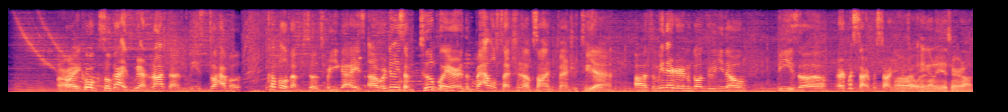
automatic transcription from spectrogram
All Alright, cool. So, guys, we are not done. We still have a couple of episodes for you guys. Uh, we're doing some two player, the battle section of Sonic Adventure 2. Yeah. Uh, so, me and Eric are gonna go through, you know, these, uh. Eric, press start, press start. All right, hang on, I need to turn it on.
